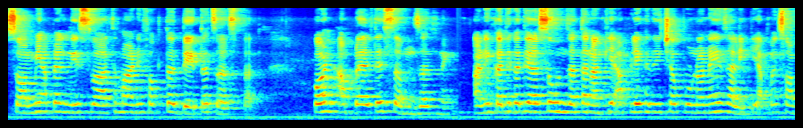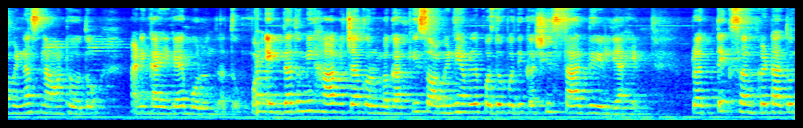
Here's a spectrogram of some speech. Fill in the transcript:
स्वामी आपल्याला निस्वार्थ आणि फक्त देतच असतात. पण आपल्याला ते समजत नाही. आणि कधी कधी असं होऊन जातं ना की आपली एखादी इच्छा पूर्ण नाही झाली की आपण स्वामींनाच नाव ठेवतो आणि काही काही बोलून जातो. पण एकदा तुम्ही हा विचार करून बघा की स्वामींनी आपल्या पदोपदी कशी साथ दिलेली आहे. प्रत्येक संकटातून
